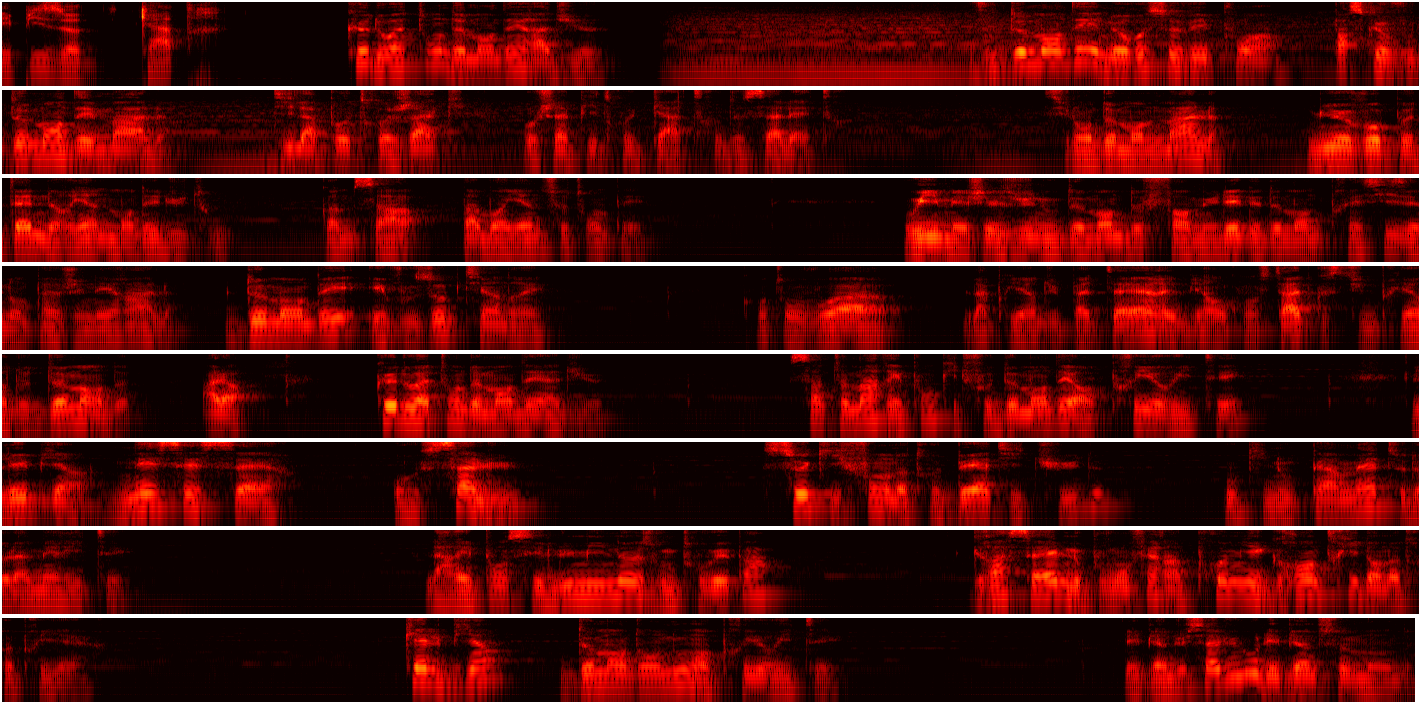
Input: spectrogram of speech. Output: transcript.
Épisode 4 Que doit-on demander à Dieu? Vous demandez et ne recevez point, parce que vous demandez mal, dit l'apôtre Jacques au chapitre 4 de sa lettre. Si l'on demande mal, mieux vaut peut-être ne rien demander du tout. Comme ça, pas moyen de se tromper. Oui, mais Jésus nous demande de formuler des demandes précises et non pas générales. Demandez et vous obtiendrez. Quand on voit la prière du Pater, eh bien on constate que c'est une prière de demande. Alors, que doit-on demander à Dieu? Saint Thomas répond qu'il faut demander en priorité les biens nécessaires au salut, ceux qui font notre béatitude ou qui nous permettent de la mériter. La réponse est lumineuse, vous ne trouvez pas? Grâce à elle, nous pouvons faire un premier grand tri dans notre prière. Quels biens demandons-nous en priorité? Les biens du salut ou les biens de ce monde?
